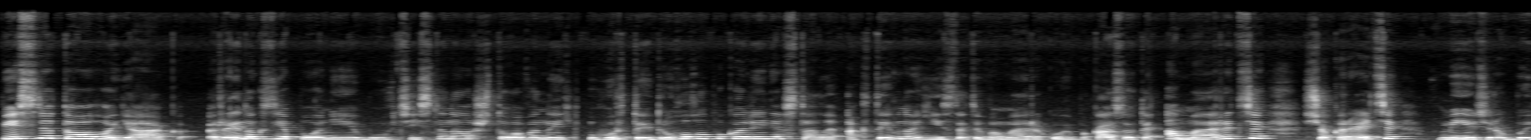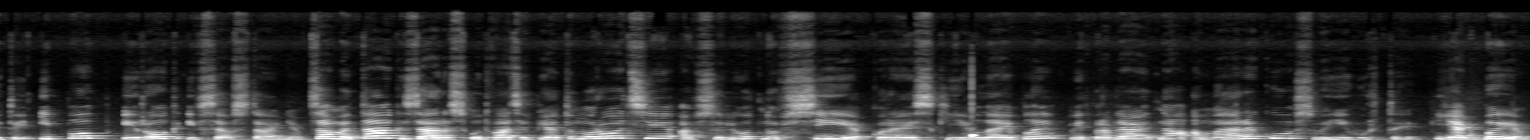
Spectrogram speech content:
Після того, як ринок з Японії був тісно налаштований, гурти другого покоління стали активно їздити в Америку і показувати Америці, що корейці вміють робити і поп, і рок, і все останнє. Саме так зараз у 25-му році абсолютно всі корейські лейбли відправляють на Америку свої гурти. Якби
